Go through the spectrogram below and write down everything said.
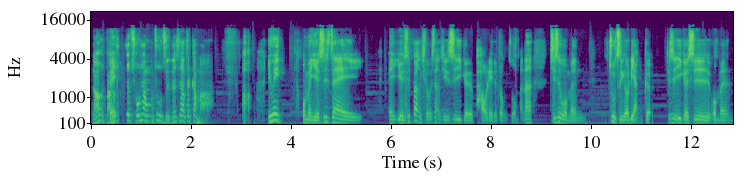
然后打出去就冲向柱子，那是要在干嘛啊？哦，因为我们也是在。诶，也是棒球上其实是一个跑垒的动作嘛。那其实我们柱子有两个，就是一个是我们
